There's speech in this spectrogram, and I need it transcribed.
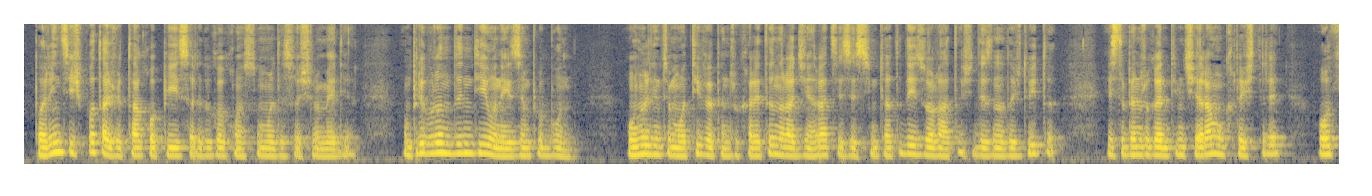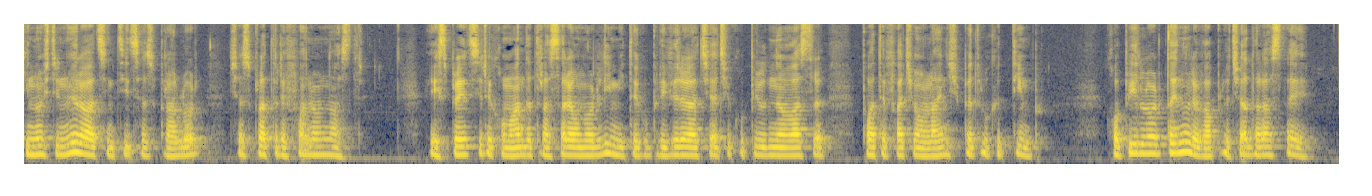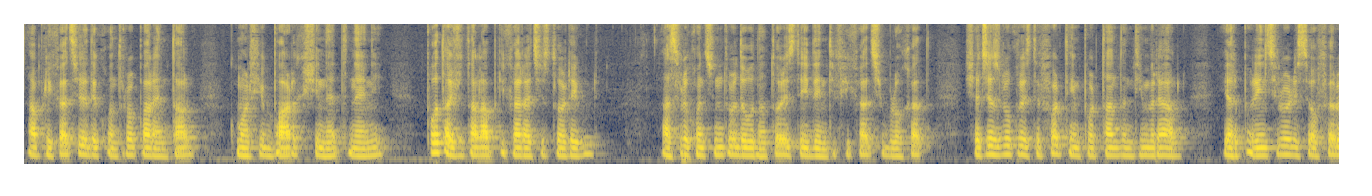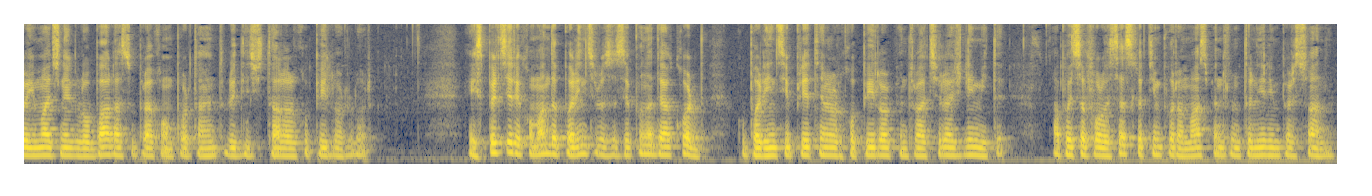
Părinții își pot ajuta copiii să reducă consumul de social media, în primul rând dând ei un exemplu bun – unul dintre motive pentru care tânăra generație se simte atât de izolată și deznădăjduită este pentru că în timp ce erau în creștere, ochii noștri nu erau ațintiți asupra lor, ci asupra telefonelor noastre. Experții recomandă trasarea unor limite cu privire la ceea ce copilul dumneavoastră poate face online și pentru cât timp. Copiilor tăi nu le va plăcea, dar asta e. Aplicațiile de control parental, cum ar fi Bark și NetNanny, pot ajuta la aplicarea acestor reguli. Astfel, conținutul dăunător este identificat și blocat și acest lucru este foarte important în timp real, iar părinților li se oferă o imagine globală asupra comportamentului digital al copiilor lor. Experții recomandă părinților să se pună de acord cu părinții prietenilor copiilor pentru aceleași limite, apoi să folosească timpul rămas pentru întâlniri în persoană.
